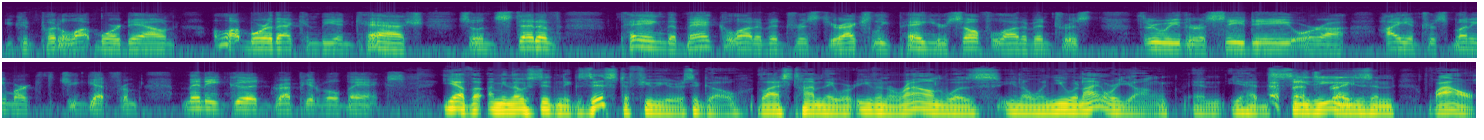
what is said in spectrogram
you can put a lot more down. A lot more of that can be in cash. So instead of paying the bank a lot of interest, you're actually paying yourself a lot of interest through either a CD or a high interest money market that you can get from many good reputable banks. Yeah, the, I mean those didn't exist a few years ago. The last time they were even around was, you know, when you and I were young and you had CDs and wow,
